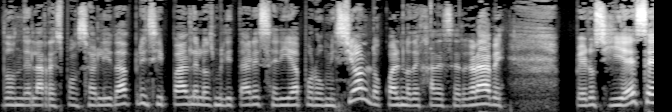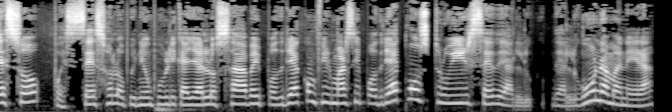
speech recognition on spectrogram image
donde la responsabilidad principal de los militares sería por omisión, lo cual no deja de ser grave. Pero si es eso, pues eso la opinión pública ya lo sabe y podría confirmarse y podría construirse de, de alguna manera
